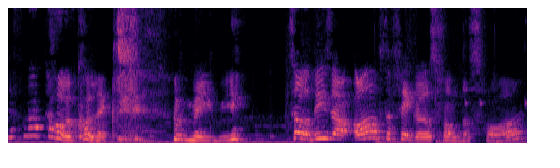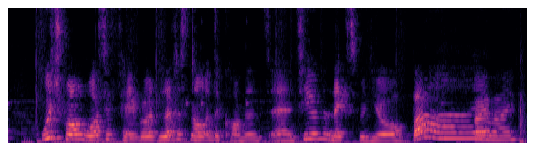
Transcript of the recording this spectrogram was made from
if not the whole collection, maybe. So these are all of the figures from this haul. Which one was your favorite? Let us know in the comments and see you in the next video. Bye! Bye bye.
